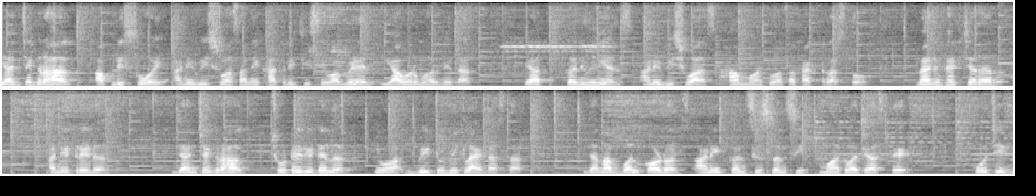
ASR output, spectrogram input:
यांचे ग्राहक आपली सोय आणि विश्वासाने खात्रीची सेवा मिळेल यावर भर देतात. यात कन्व्हिनियन्स आणि विश्वास हा महत्त्वाचा फॅक्टर असतो. मॅन्युफॅक्चरर आणि ट्रेडर ज्यांचे ग्राहक छोटे रिटेलर किंवा बी टू बी क्लायंट असतात ज्यांना बल्क ऑर्डर्स आणि कन्सिस्टन्सी महत्त्वाचे असते. कोचिंग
